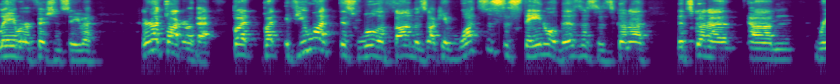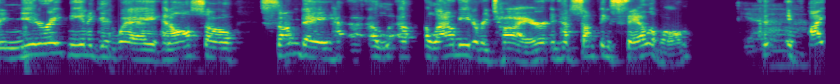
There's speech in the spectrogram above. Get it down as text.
labor efficiency? But they're not talking about that. But but if you want this rule of thumb is okay, what's a sustainable business that's gonna that's gonna um, remunerate me in a good way and also someday uh, allow me to retire and have something saleable. Yeah. If I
